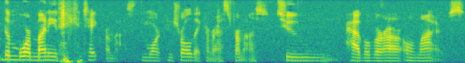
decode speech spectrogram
the more money they can take from us, the more control they can wrest from us to have over our own lives.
